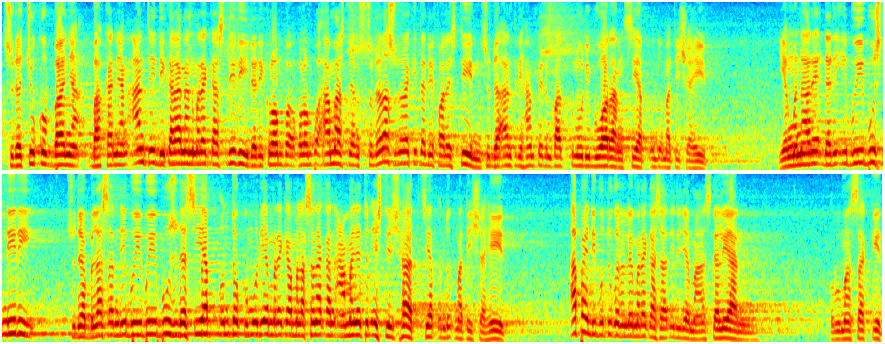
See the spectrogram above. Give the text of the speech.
Sudah cukup banyak bahkan yang antri di kalangan mereka sendiri dari kelompok-kelompok Hamas dan saudara-saudara kita di Palestina sudah antri hampir 40 ribu orang siap untuk mati syahid. Yang menarik dari ibu-ibu sendiri sudah belasan ribu ibu-ibu sudah siap untuk kemudian mereka melaksanakan amaliatul istishhad siap untuk mati syahid. Apa yang dibutuhkan oleh mereka saat ini jemaah sekalian? Rumah sakit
